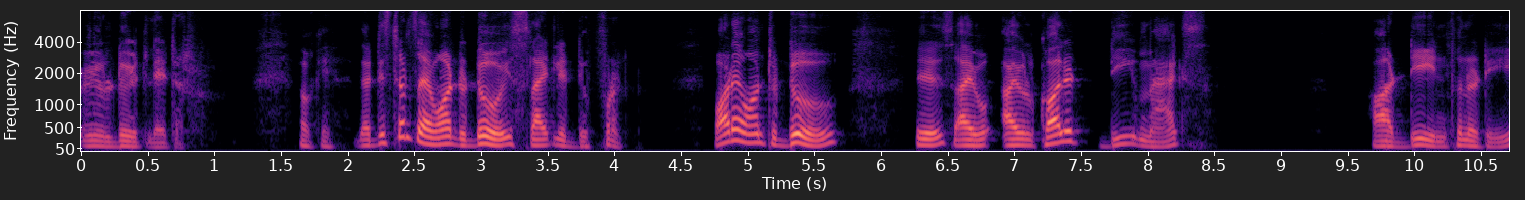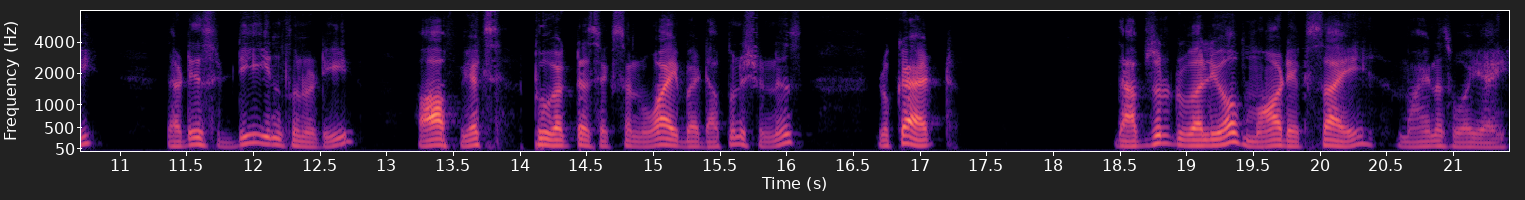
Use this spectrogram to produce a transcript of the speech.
We will do it later. Okay, the distance I want to do is slightly different. What I want to do is I, I will call it d max or d infinity. That is d infinity of x, two vectors x and y by definition is look at the absolute value of mod xi minus yi.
